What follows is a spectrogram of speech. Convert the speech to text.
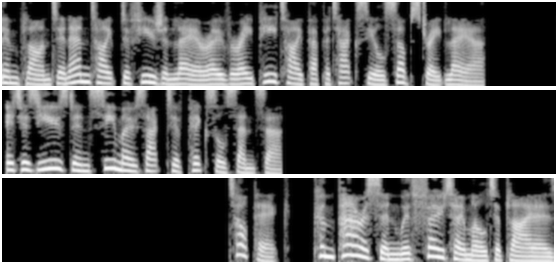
implant in N-type diffusion layer over a P-type epitaxial substrate layer. It is used in CMOS active pixel sensor. Topic: Comparison with photomultipliers.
